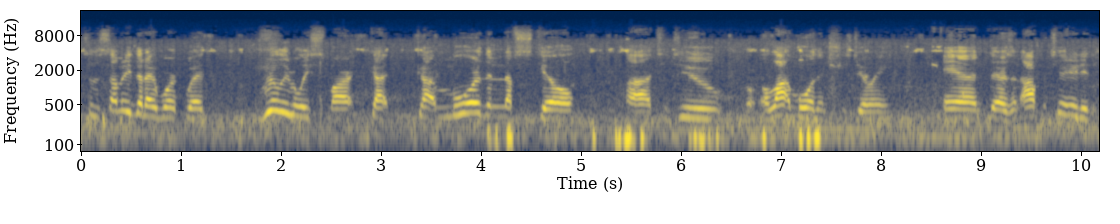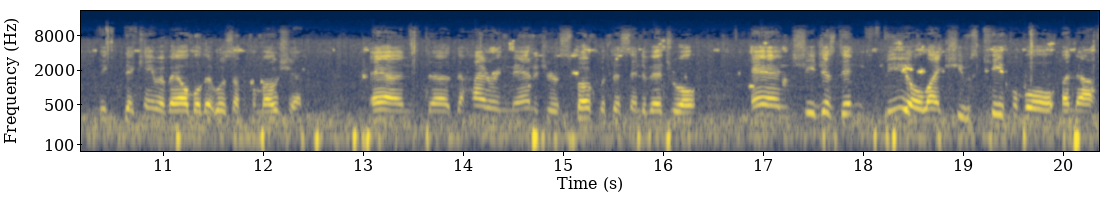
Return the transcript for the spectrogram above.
So there's somebody that I work with, really really smart, got got more than enough skill uh, to do a lot more than she's doing, and there's an opportunity that, came available that was a promotion and uh, the hiring manager spoke with this individual and she just didn't feel like she was capable enough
